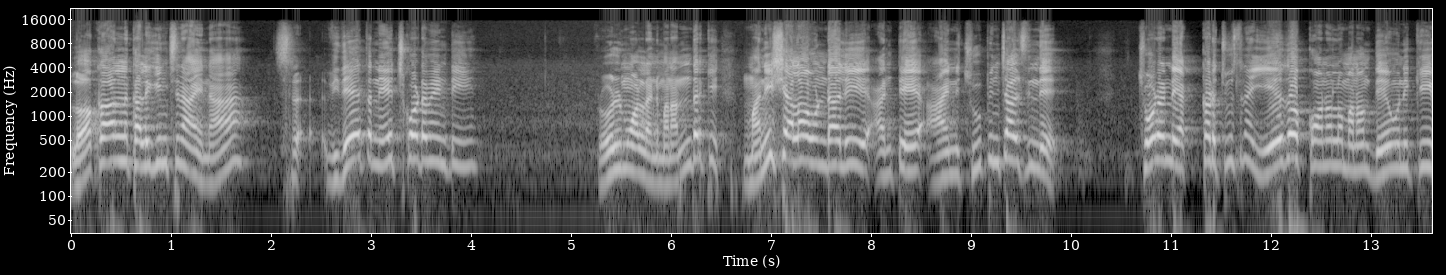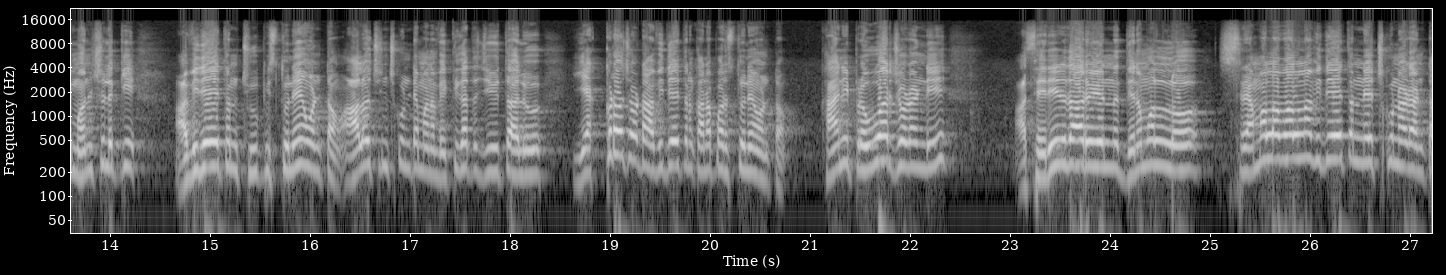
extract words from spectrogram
లోకాలను కలిగించిన ఆయన శ్ర- విధేయత నేర్చుకోవడం ఏంటి? రోల్ మోడల్ అండి. మనందరికీ మనిషి ఎలా ఉండాలి అంటే ఆయన్ని చూపించాల్సిందే. చూడండి ఎక్కడ చూసినా ఏదో కోణంలో మనం దేవునికి మనుషులకి అవిధేయతను చూపిస్తూనే ఉంటాం. ఆలోచించుకుంటే మన వ్యక్తిగత జీవితాలు ఎక్కడో చోట అవిధేయతను కనపరుస్తూనే ఉంటాం. కానీ ప్రభువారు చూడండి ఆ శరీరదారు అయిన దినములలో శ్రమల వలన విధేయతను నేర్చుకున్నాడంట.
